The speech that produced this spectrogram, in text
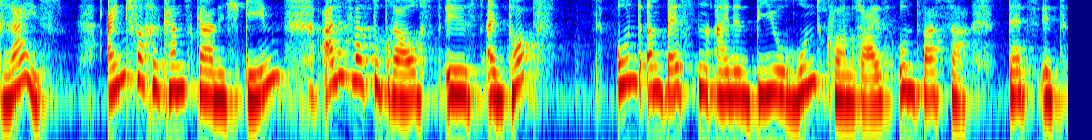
Reis. Einfacher kann es gar nicht gehen. Alles, was du brauchst, ist ein Topf, und am besten einen Bio-Rundkornreis und Wasser. That's it.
